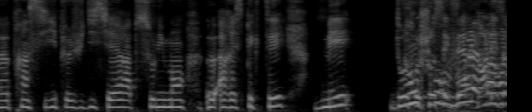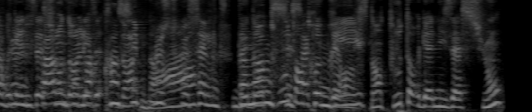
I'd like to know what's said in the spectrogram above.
euh, principe judiciaire absolument euh, à respecter, mais D'autres choses s'exercent dans les organisations, dans les principes plus que celle d'un homme. Dans toute entreprise, dans toute organisation,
